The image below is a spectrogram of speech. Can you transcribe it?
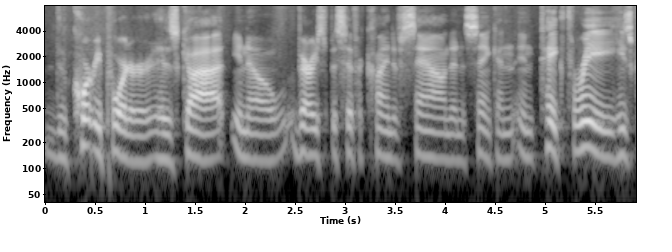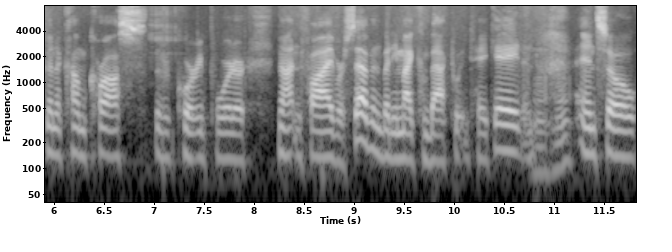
the court reporter has got, you know, very specific kind of sound and sync. And in take three, he's going to come across the court reporter, not in five or seven, but he might come back to it in take eight. And, and so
